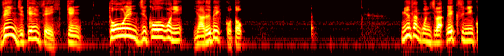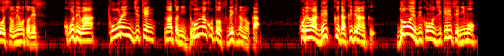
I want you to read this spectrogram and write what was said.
全受験生必見東連受講後にやるべきこと。皆さんこんにちはレックス任講師の根本です。ここでは東連受験の後にどんなことをすべきなのか。これはレックだけではなくどの予備校の受験生にも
